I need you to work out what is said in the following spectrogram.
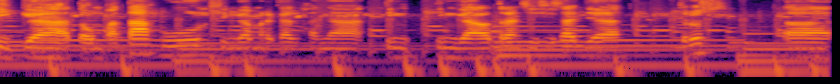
tiga atau empat tahun sehingga mereka hanya ting tinggal transisi saja terus uh,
